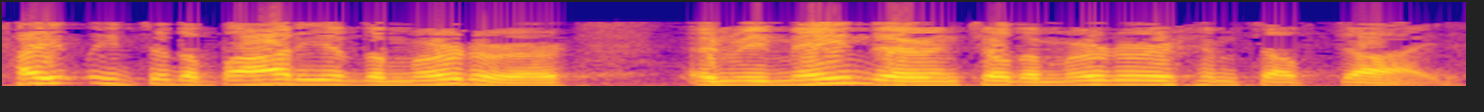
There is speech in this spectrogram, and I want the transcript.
tightly to the body of the murderer and remained there until the murderer himself died.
